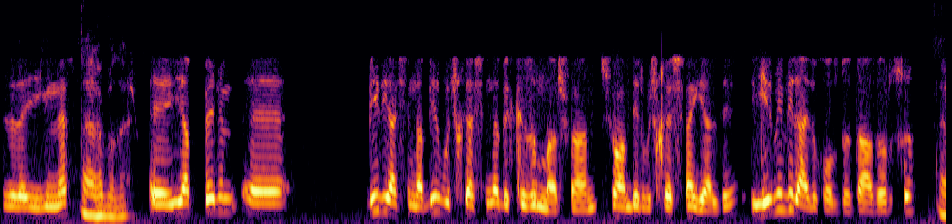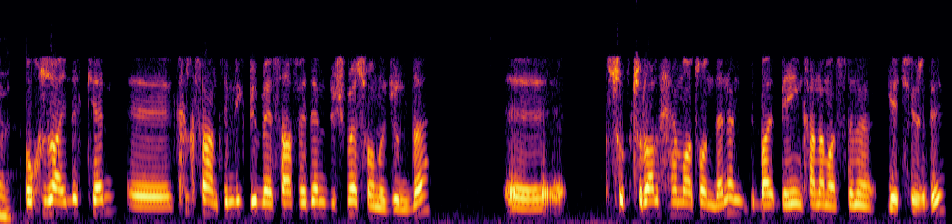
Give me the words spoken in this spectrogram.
size de iyi günler. Merhabalar. Ee, ya benim e, bir yaşında, bir buçuk yaşında bir kızım var şu an. Şu an bir buçuk yaşına geldi. 21 aylık oldu daha doğrusu. Evet. 9 aylıkken e, 40 santimlik bir mesafeden düşme sonucunda e, subtural hematon denen beyin kanamasını geçirdi.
